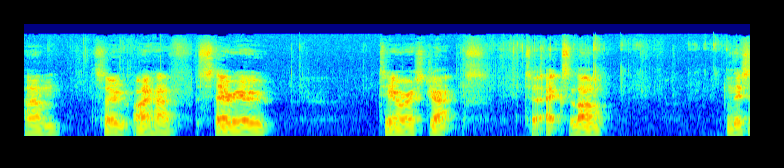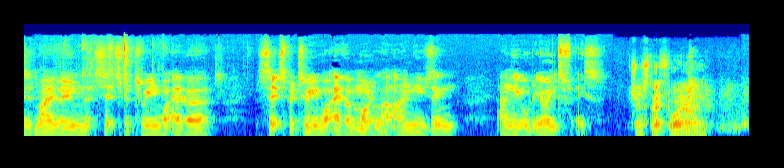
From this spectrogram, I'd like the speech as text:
Um, so I have stereo TRS jacks to XLR. And this is my loom that sits between whatever sits between whatever modeler I'm using and the audio interface. Just FYI.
